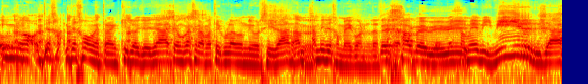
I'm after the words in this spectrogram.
todo. no, deja- déjame tranquilo, yo ya tengo que hacer la matrícula de universidad. A, a mí déjame con el resto. Déjame vivir. Déjame vivir ya.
